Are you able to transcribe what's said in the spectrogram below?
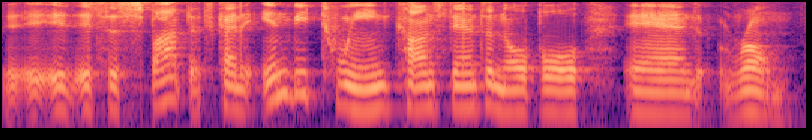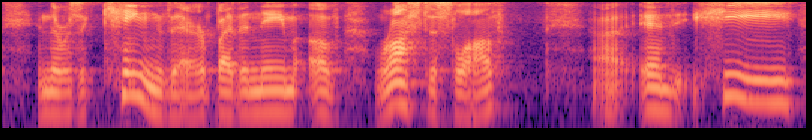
it, it's this spot that's kind of in between Constantinople and Rome. And there was a king there by the name of Rostislav uh, and he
